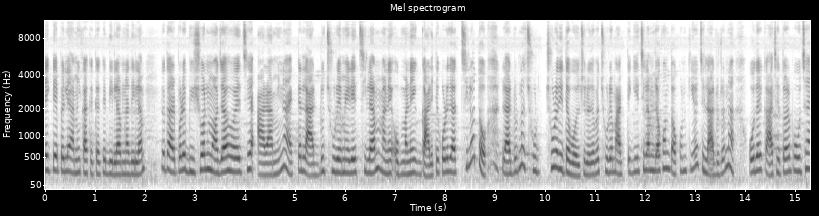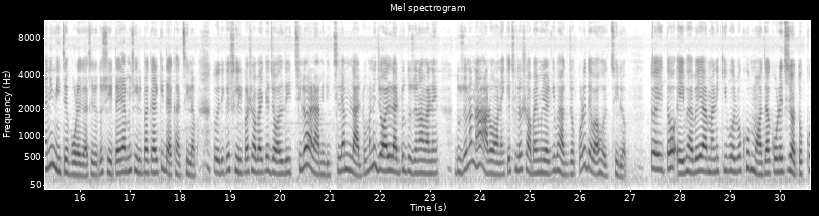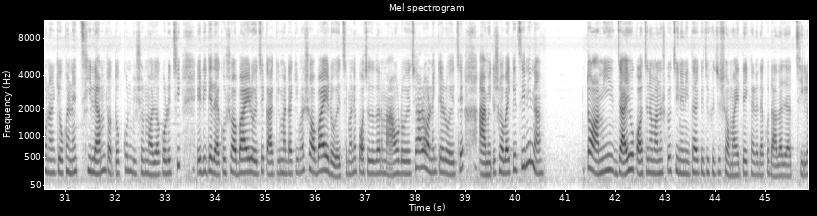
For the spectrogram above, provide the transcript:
দেখতে পেলে আমি কাকে কাকে দিলাম না দিলাম। তো তারপরে ভীষণ মজা হয়েছে। আর আমি না একটা লাড্ডু ছুঁড়ে মেরেছিলাম মানে মানে গাড়িতে করে যাচ্ছিল তো, লাড্ডু না ছুঁড়ে দিতে বলছিল। এবার ছুঁড়ে মারতে গিয়েছিলাম যখন, তখন কী হয়েছে, লাড্ডুটা না ওদের কাছে তো আর পৌঁছায়নি, নিচে পড়ে গেছিল। তো সেটাই আমি শিল্পাকে আর কি দেখাচ্ছিলাম। তো ওইদিকে শিল্পা সবাইকে জল দিচ্ছিল আর আমি দিচ্ছিলাম লাড্ডু। মানে জল, লাড্ডু দুজনা মানে দুজনা না আরও অনেকে ছিল সবাই মিলে আর কি ভাগযোগ করে দেওয়া হচ্ছিল। তো এই তো, এইভাবেই মানে কি বলব, খুব মজা করেছি। যতক্ষণ আর কি ওখানে ছিলাম, ততক্ষণ ভীষণ মজা করেছি। এদিকে দেখো সবাই রয়েছে, কাকিমা টাকিমা সবাই রয়েছে। মানে পচা দাদার মাও রয়েছে, আর অনেকে রয়েছে। আমি তো সবাইকে চিনি না। তো আমি যাই হোক, অচেনা মানুষকেও চিনে নিতে হয়। কিছু কিছু সময়তে এখানে দেখো দাদা যাচ্ছিল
